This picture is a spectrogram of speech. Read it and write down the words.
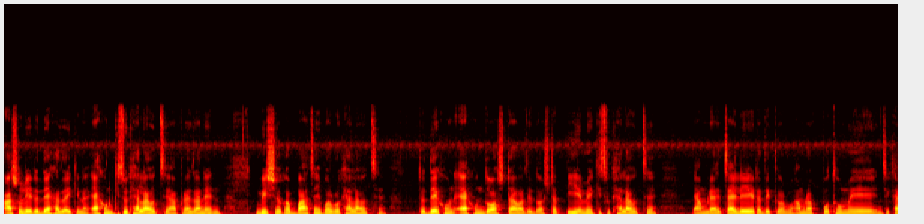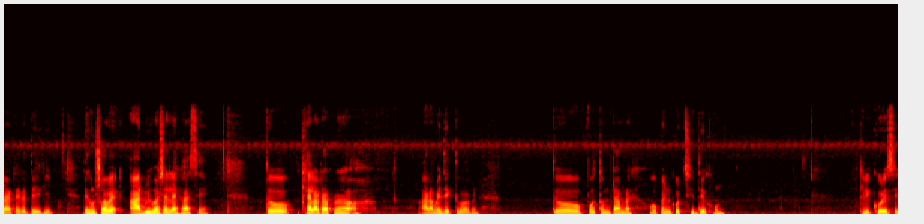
আসলে এটা দেখা যায় কিনা। এখন কিছু খেলা হচ্ছে, আপনারা জানেন বিশ্বকাপ বাছাই পর্ব খেলা হচ্ছে। তো দেখুন, এখন দশটা বাজে, দশটা পিএমে কিছু খেলা হচ্ছে। আমরা চাইলে এটা দেখতে পারব। আমরা প্রথমে যে খেলাটা, এটা দেখি। দেখুন, সবে আরবি ভাষায় লেখা আছে। তো খেলাটা আপনারা আরামে দেখতে পাবেন। তো প্রথমটা আমরা ওপেন করছি, দেখুন। ক্লিক করেছি।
